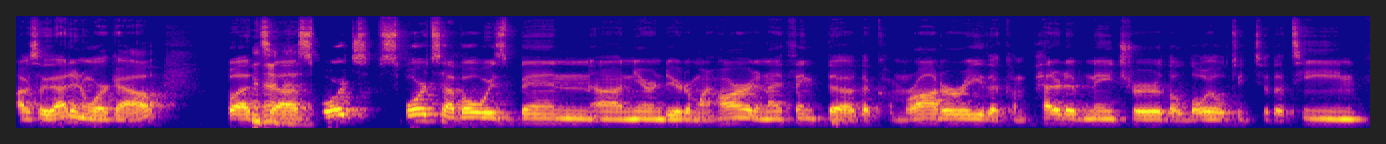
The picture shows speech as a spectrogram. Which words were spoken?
Obviously that didn't work out. But uh, sports sports have always been uh, near and dear to my heart, and I think the the camaraderie, the competitive nature, the loyalty to the team,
